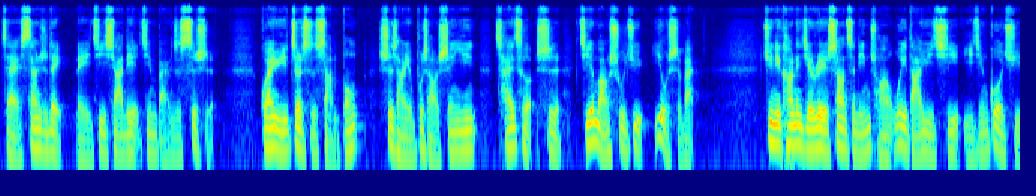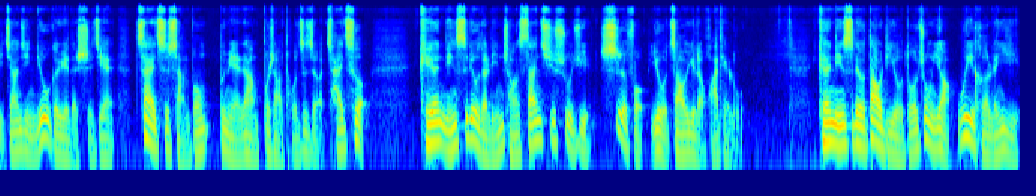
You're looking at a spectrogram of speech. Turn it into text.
在三日内累计下跌近百分之四十。关于这次闪崩，市场有不少声音猜测是解盲数据又失败。距离康宁杰瑞上次临床未达预期已经过去将近六个月的时间，再次闪崩不免让不少投资者猜测，KN 零四六的临床三期数据是否又遭遇了滑铁卢。KN 零四六到底有多重要？为何能以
